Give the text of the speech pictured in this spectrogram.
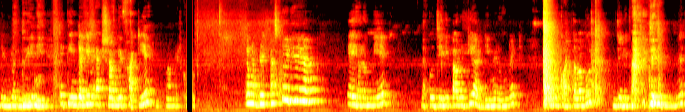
ডিমগুলো ধুয়ে নিই এই তিনটা ডিম একসঙ্গে ফাটিয়ে অমলেট করব তো আমার ব্রেকফাস্ট তৈরি হয়ে গেল। এই হলো মেয়ের দেখো, জেলি পাউরুটি আর ডিমের অমলেট কর্তাবাবুর জেলি পাউরুটি অমলেট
